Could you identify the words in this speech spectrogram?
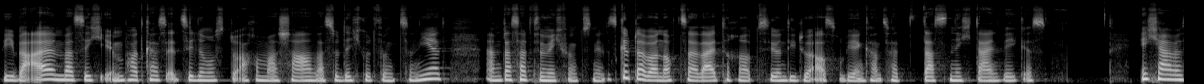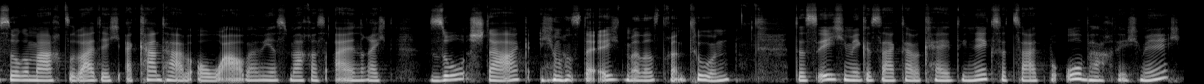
Wie bei allem, was ich im Podcast erzähle, musst du auch immer schauen, was für dich gut funktioniert. Ähm, das hat für mich funktioniert. Es gibt aber noch zwei weitere Optionen, die du ausprobieren kannst, falls das nicht dein Weg ist. Ich habe es so gemacht, sobald ich erkannt habe, oh wow, bei mir ist Maches allen recht so stark, ich musste echt mal was dran tun, dass ich mir gesagt habe, okay, die nächste Zeit beobachte ich mich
